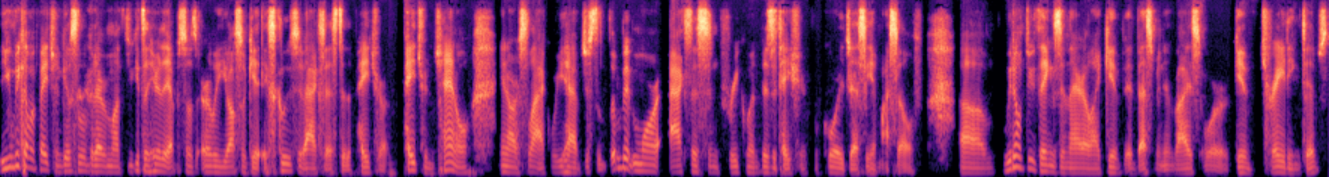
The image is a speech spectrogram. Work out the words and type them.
You can become a patron. Give us a little bit every month. You get to hear the episodes early. You also get exclusive access to the patron patron channel in our Slack, where you have just a little bit more access and frequent visitation from Corey, Jesse, and myself. Um, we don't do things in there like give investment advice or give trading tips,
